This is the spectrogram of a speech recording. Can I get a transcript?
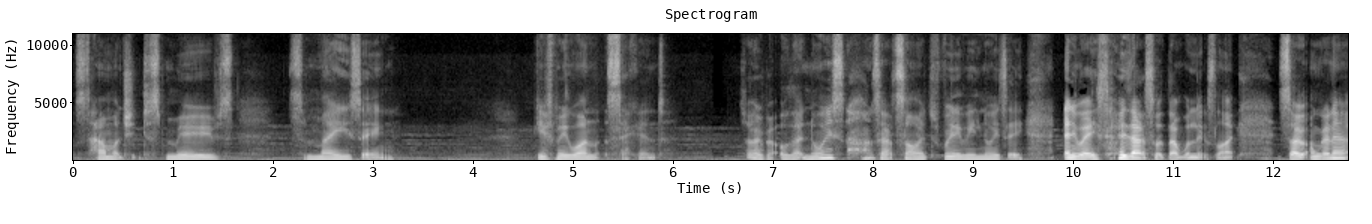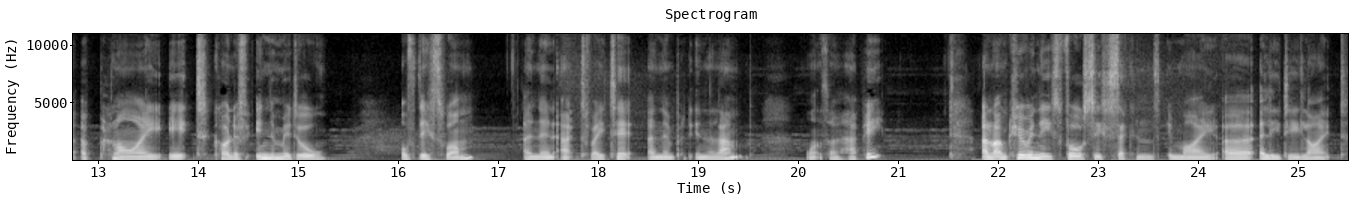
Just how much it just moves. It's amazing. Give me one second. Sorry about all that noise. It's outside. It's really, really noisy. Anyway, so that's what that one looks like. So I'm going to apply it kind of in the middle of this one. And then activate it. And then put it in the lamp once I'm happy. And I'm curing these for 60 seconds in my uh, LED light.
